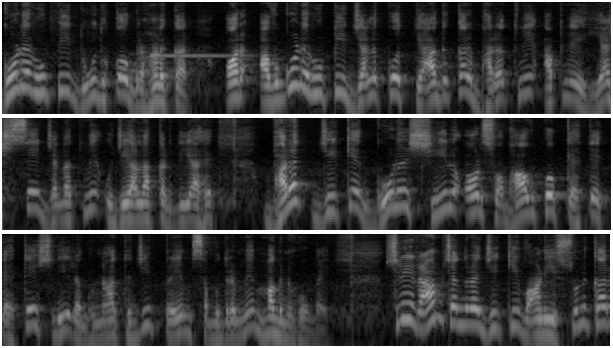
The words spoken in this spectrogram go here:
गुण रूपी दूध को ग्रहण कर और अवगुण रूपी जल को त्याग कर भरत ने अपने यश से जगत में उजियाला कर दिया है। भरत जी के गुणशील और स्वभाव को कहते कहते श्री रघुनाथ जी प्रेम समुद्र में मग्न हो गए। श्री रामचंद्र जी की वाणी सुनकर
